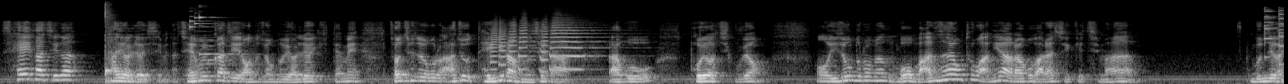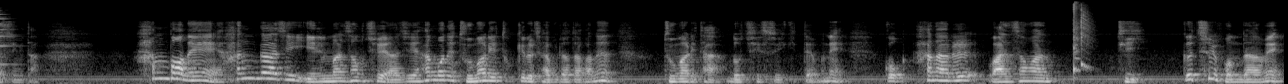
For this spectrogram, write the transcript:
세 가지가 다 열려 있습니다. 재물까지 어느 정도 열려 있기 때문에 전체적으로 아주 대기랑 운세다라고 보여지고요. 어, 이 정도로면 뭐 만사형통 아니야 라고 말할 수 있겠지만 문제가 있습니다. 한 번에 한 가지 일만 성취해야지 한 번에 두 마리 토끼를 잡으려다가는 두 마리 다 놓칠 수 있기 때문에 꼭 하나를 완성한 뒤 끝을 본 다음에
